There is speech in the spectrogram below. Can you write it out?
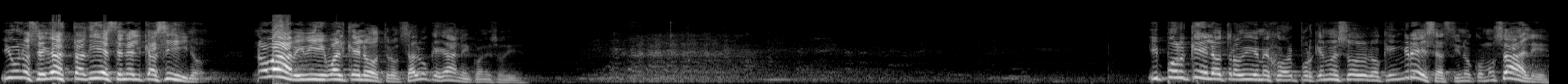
y uno se gasta 10 en el casino, no va a vivir igual que el otro, salvo que gane con esos 10. ¿Y por qué el otro vive mejor? Porque no es solo lo que ingresa, sino cómo sale.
